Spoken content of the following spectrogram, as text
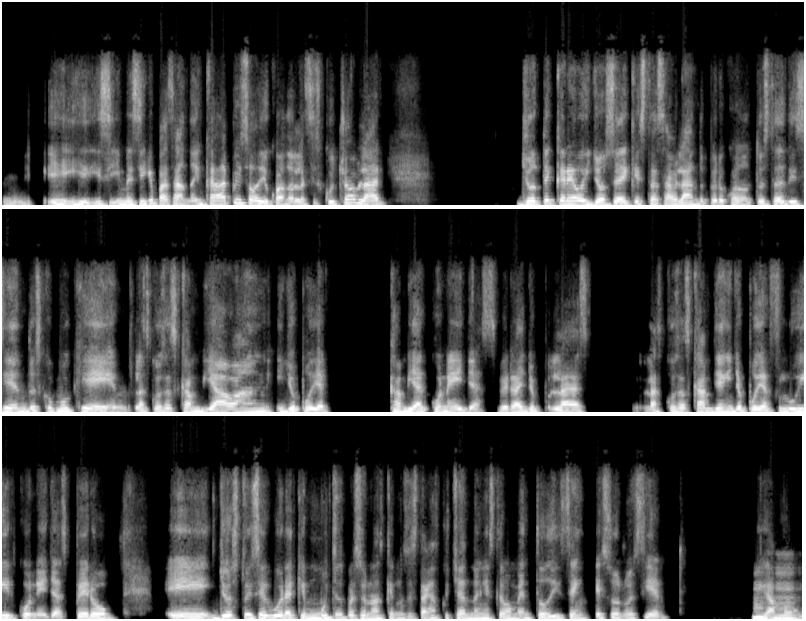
mm, y, y, y, me sigue pasando en cada episodio cuando las escucho hablar, yo te creo y yo sé de qué estás hablando, pero cuando tú estás diciendo, es como que las cosas cambiaban y yo podía cambiar con ellas, ¿verdad? Yo, las, las cosas cambian y yo podía fluir con ellas, pero eh, yo estoy segura que muchas personas que nos están escuchando en este momento dicen, eso no es cierto. Digamos,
